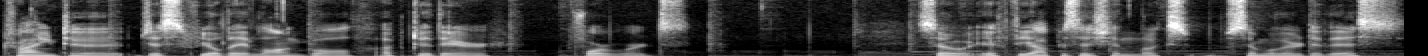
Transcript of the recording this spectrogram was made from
trying to just field a long ball up to their forwards. So if the opposition looks similar to this,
